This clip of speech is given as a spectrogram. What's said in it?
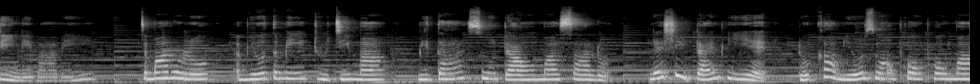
တည်နေပါပြီ။ကျမတို့လိုအမျိုးသမီးဒူကြီးမှာမိသားစုတောင်မှဆလို့လက်ရှိတိုင်းပြည်ရဲ့ဒုက္ခမျိုးစုံအဖုံဖုံမှာ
